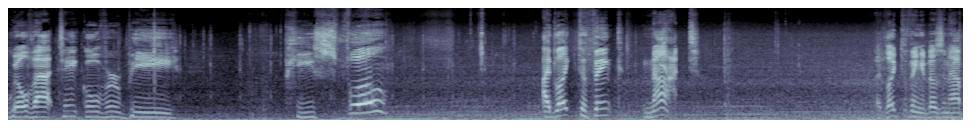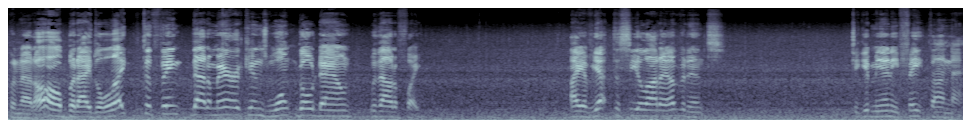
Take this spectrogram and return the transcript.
will that takeover be peaceful? I'd like to think not. I'd like to think it doesn't happen at all, but I'd like to think that Americans won't go down without a fight. I have yet to see a lot of evidence to give me any faith on that.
